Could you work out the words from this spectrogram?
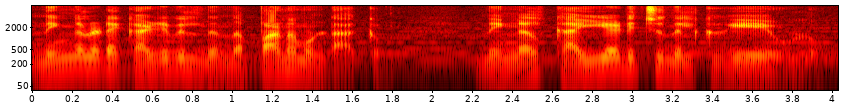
നിങ്ങളുടെ കഴിവിൽ നിന്ന് പണമുണ്ടാക്കും. നിങ്ങൾ കൈയടിച്ചു നിൽക്കുകയേ ഉള്ളൂ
